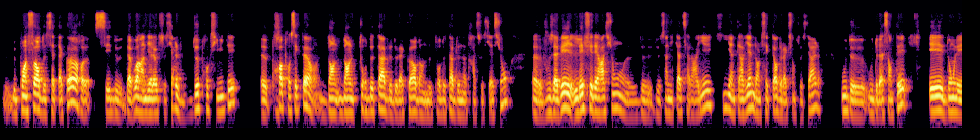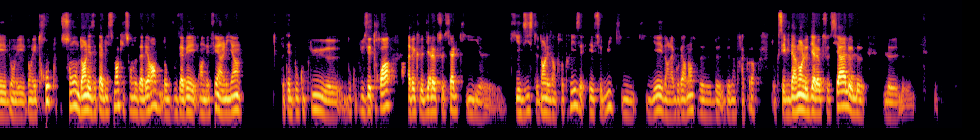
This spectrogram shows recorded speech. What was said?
le point fort de cet accord, c'est d'avoir un dialogue social de proximité euh, propre au secteur. Dans, le tour de table de l'accord, dans le tour de table de notre association, euh, vous avez les fédérations euh, de, syndicats de salariés qui interviennent dans le secteur de l'action sociale ou de la santé et dont les, dont, les, dont les troupes sont dans les établissements qui sont nos adhérents. Donc vous avez en effet un lien peut-être beaucoup plus, euh, beaucoup plus étroit avec le dialogue social qui, euh, qui existe dans les entreprises et celui qui, est dans la gouvernance de, notre accord. Donc c'est évidemment le dialogue social, le, le,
